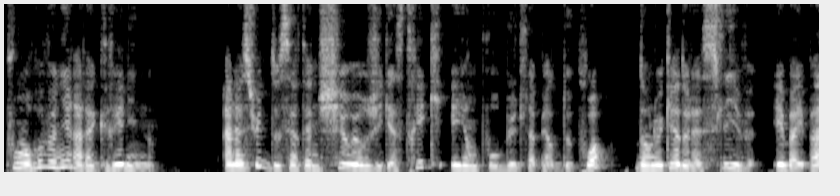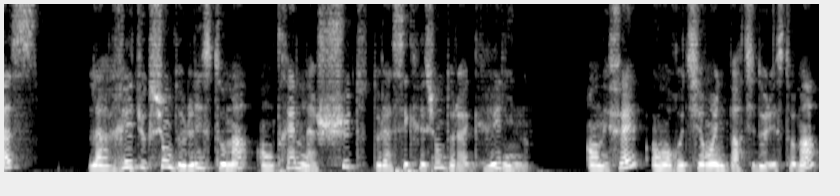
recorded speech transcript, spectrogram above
Pour en revenir à la gréline, à la suite de certaines chirurgies gastriques ayant pour but la perte de poids, dans le cas de la sleeve et bypass, la réduction de l'estomac entraîne la chute de la sécrétion de la gréline. En effet, en retirant une partie de l'estomac,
